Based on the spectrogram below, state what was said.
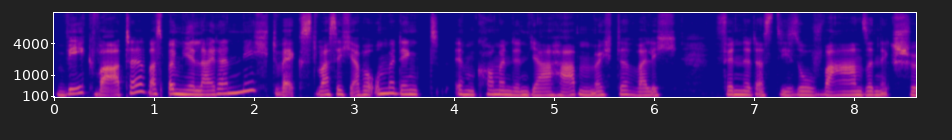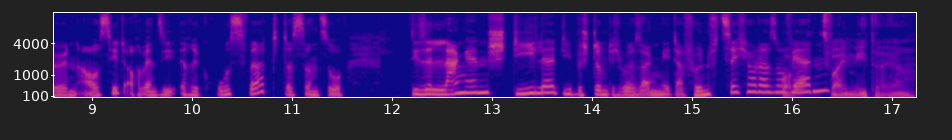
Wegwarte, was bei mir leider nicht wächst, was ich aber unbedingt im kommenden Jahr haben möchte, weil ich finde, dass die so wahnsinnig schön aussieht, auch wenn sie irre groß wird. Das sind so diese langen Stiele, die bestimmt, ich würde sagen, Meter 50 oder so oh, werden. Zwei Meter, ja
